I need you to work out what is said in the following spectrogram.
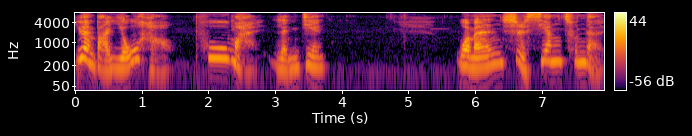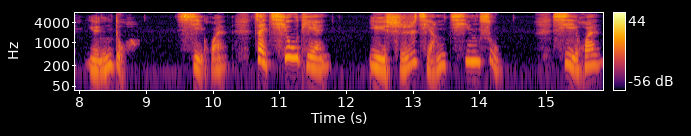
愿把友好铺满人间。我们是乡村的云朵，喜欢在秋天与石墙倾诉，喜欢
